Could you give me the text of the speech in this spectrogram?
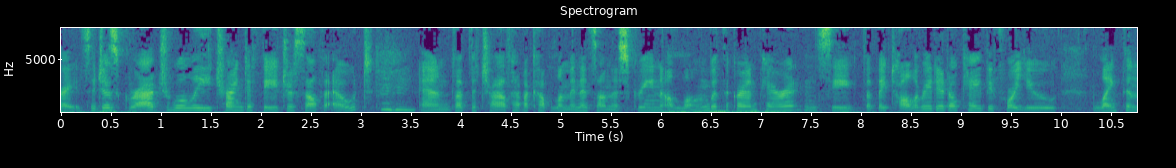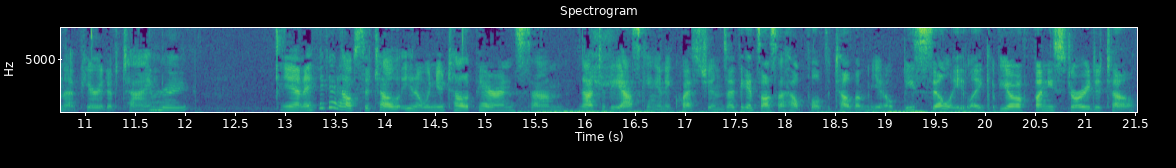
right. So just gradually trying to fade yourself out Mm-hmm. and let the child have a couple of minutes on the screen alone with the grandparent and see that they tolerate it okay before you lengthen that period of time. Right. Yeah, and I think it helps to tell, you know, when you tell the parents um, not to be asking any questions, I think it's also helpful to tell them, you know, be silly. Like, if you have a funny story to tell,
